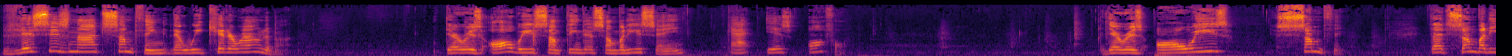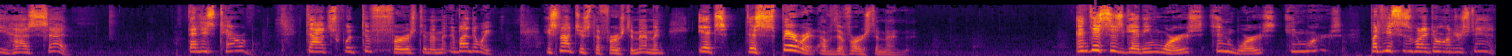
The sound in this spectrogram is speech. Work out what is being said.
This is not something that we kid around about. There is always something that somebody is saying that is awful. There is always something that somebody has said that is terrible. That's what the First Amendment, and by the way, it's not just the First Amendment, it's the spirit of the First Amendment. And this is getting worse and worse and worse. But this is what I don't understand.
